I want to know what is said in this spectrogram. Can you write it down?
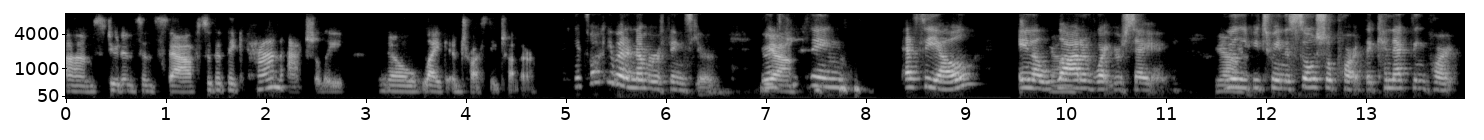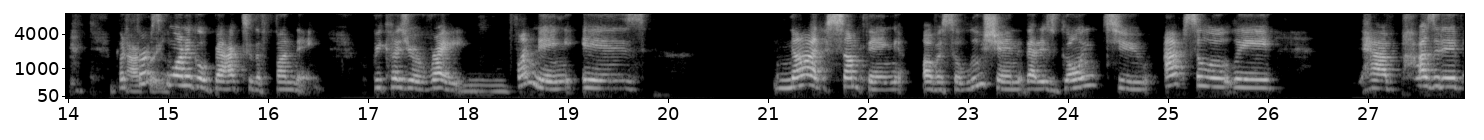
um, students and staff so that they can actually know like and trust each other you're talking about a number of things here. You're yeah. using SEL in a yeah. lot of what you're saying. Yeah. Really between the social part, the connecting part. But exactly. first, we want to go back to the funding because you're right. Mm. Funding is not something of a solution that is going to absolutely have positive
